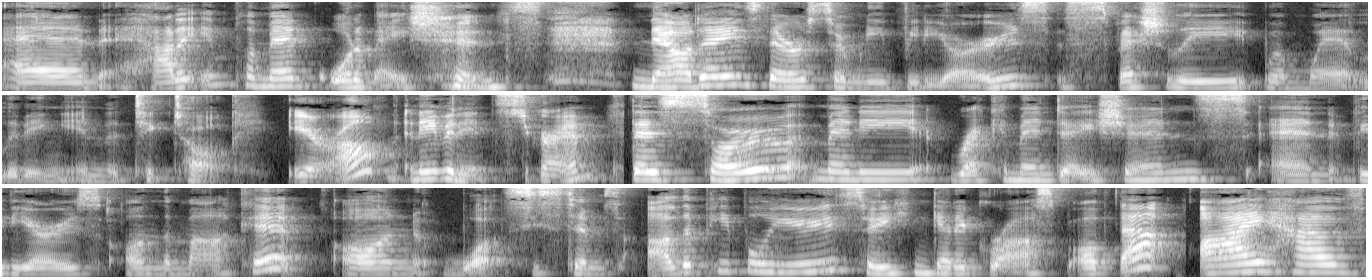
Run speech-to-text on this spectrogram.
and how to implement automations. Nowadays, there are so many videos, especially when we're living in the TikTok era and even Instagram. There's so many recommendations and videos on the market on what systems other people use so you can get a grasp of that. I have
